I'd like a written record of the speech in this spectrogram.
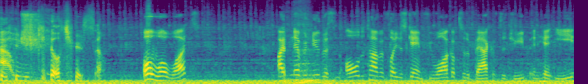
Ouch. just killed yourself. Oh, whoa, what? I never knew this. All the time I play this game, if you walk up to the back of the Jeep and hit E,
